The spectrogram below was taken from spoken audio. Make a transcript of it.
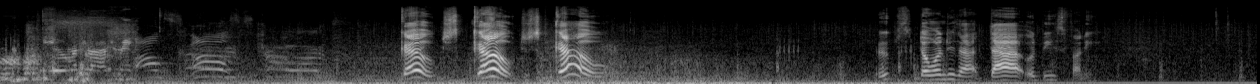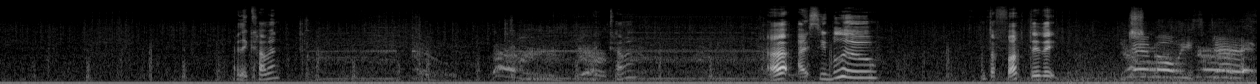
Overcharge me. Go. Just go. Just go. Oops. Don't want to do that. That would be funny. Are they coming? Are they coming? Uh, I see blue. What the fuck did they... Ammo is dead.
